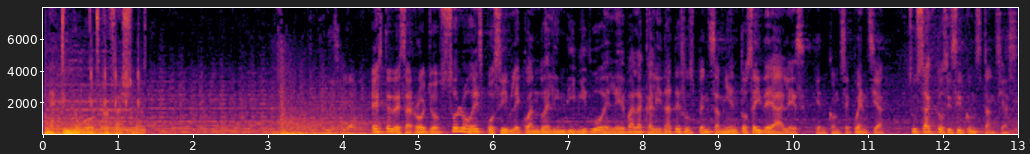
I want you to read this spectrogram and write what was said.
Connecting the world's professionals. Este desarrollo solo es posible cuando el individuo eleva la calidad de sus pensamientos e ideales y, en consecuencia, sus actos y circunstancias.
